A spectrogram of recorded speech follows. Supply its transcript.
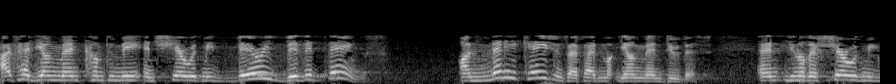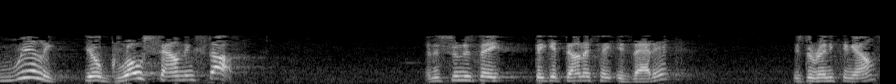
I've had young men come to me and share with me very vivid things. On many occasions I've had young men do this. And, you know, they share with me really, you know, gross sounding stuff. And as soon as they they get done, I say, Is that it? Is there anything else?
